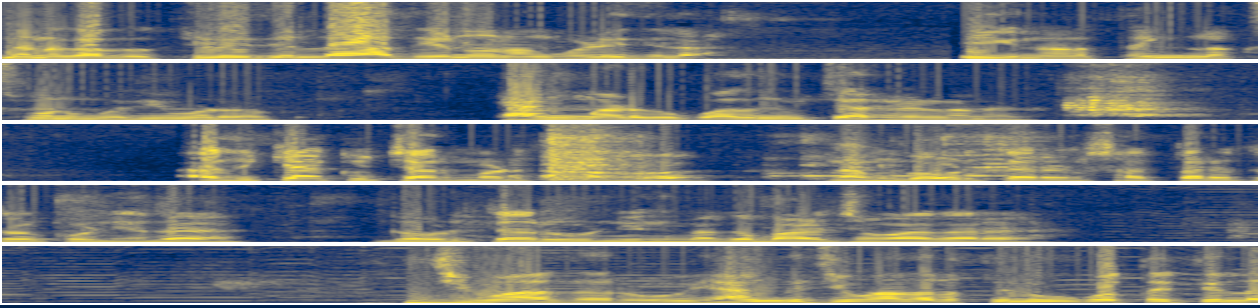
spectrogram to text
ನನಗೆ ಅದು ತಿಳಿದಿಲ್ಲ ಅದೇನೋ ನಂಗೆ ಹೊಳಿದಿಲ್ಲ. ಈಗ ನನ್ನ ತಂಗಿ ಲಕ್ಷ್ಮಣ್ ಮದುವೆ ಮಾಡಬೇಕು. ಹೆಂಗೆ ಮಾಡಬೇಕು ಅದನ್ನ ವಿಚಾರ ಹೇಳ ನನಗೆ. ಅದಕ್ಕೆ ಯಾಕೆ ವಿಚಾರ ಮಾಡ್ತೀವೋ ನಮ್ ಗೌಡ್ತಾರ ಸತ್ತಾರ ತಿಳ್ಕೊಂಡೇನ ಗೌಡ್ತಾರು ನಿನ್ನ ಮ್ಯಾಗ ಭಾಳ ಜೀವ ಅದಾರ. ಜೀವ ಅದಾರು. ಹೆಂಗ್ ಜೀವ ಅದಾರ ನಿನಗೂ ಗೊತ್ತೈತಿಲ್ಲ?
